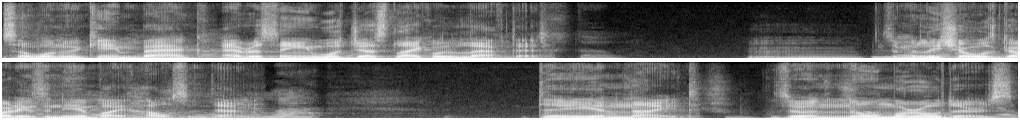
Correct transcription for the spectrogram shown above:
So when we came back, everything was just like we left it. The militia was guarding the nearby houses then. Day and night. There were no marauders.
